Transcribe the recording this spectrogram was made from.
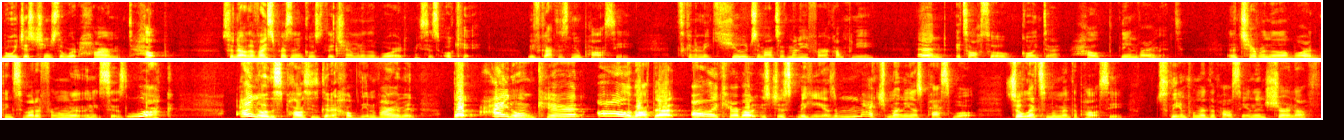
but we just change the word harm to help. So now the vice president goes to the chairman of the board and he says, okay, we've got this new policy. It's going to make huge amounts of money for our company, and it's also going to help the environment. And the chairman of the board thinks about it for a moment and he says, Look, I know this policy is going to help the environment, but I don't care at all about that. All I care about is just making as much money as possible. So let's implement the policy. So they implement the policy, and then sure enough,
